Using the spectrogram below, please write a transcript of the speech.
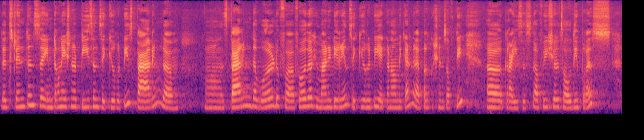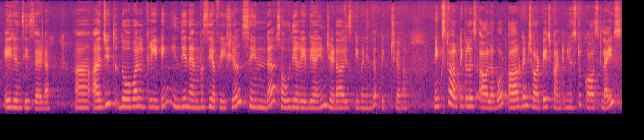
that strengthens the international peace and security, sparing um, uh, sparing the world for further humanitarian, security, economic, and repercussions of the uh, crisis. The official Saudi press agency said. Uh, Ajit Doval greeting Indian embassy officials in the Saudi Arabia in Jeddah is given in the picture. Next article is all about organ shortage continues to cost lives.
